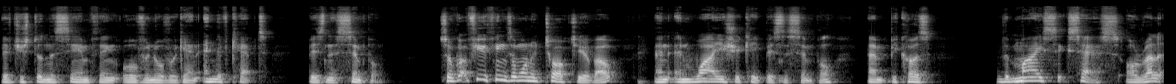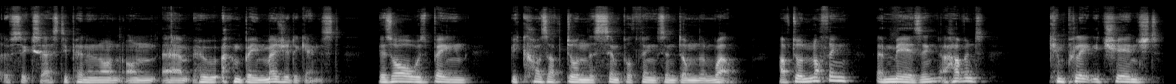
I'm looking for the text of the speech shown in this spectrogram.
they've just done the same thing over and over again and they've kept business simple. So I've got a few things I want to talk to you about and, and why you should keep business simple. Um, because the, my success or relative success, depending on, on um, who I'm being measured against, has always been because I've done the simple things and done them well. I've done nothing amazing. I haven't completely changed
